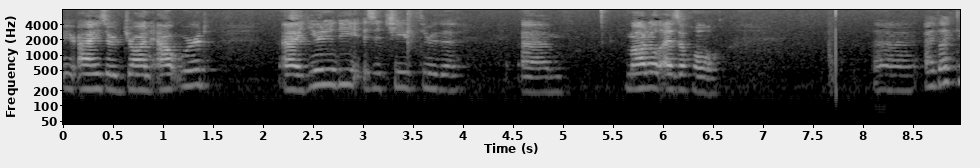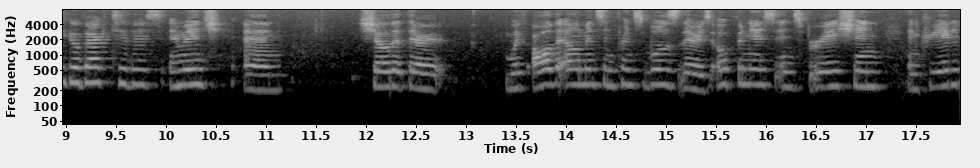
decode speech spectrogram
your eyes are drawn outward. Uh, unity is achieved through the um, model as a whole. Uh, I'd like to go back to this image and show that there, with all the elements and principles, there is openness, inspiration, and creative,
